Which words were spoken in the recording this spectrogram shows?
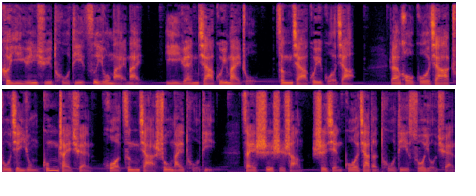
可以允许土地自由买卖，以原价归卖主，增价归国家，然后国家逐渐用公债券或增价收买土地，在事实上实现国家的土地所有权。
